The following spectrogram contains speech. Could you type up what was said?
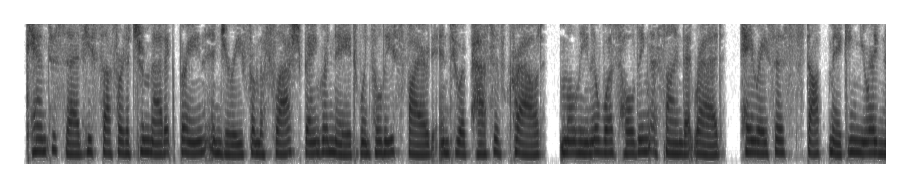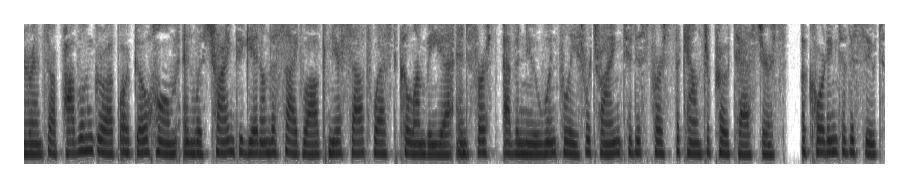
Cantu said he suffered a traumatic brain injury from a flashbang grenade when police fired into a passive crowd. Molina was holding a sign that read, Hey racists stop making your ignorance our problem grow up or go home and was trying to get on the sidewalk near Southwest Columbia and First Avenue when police were trying to disperse the counter-protesters, according to the suit.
